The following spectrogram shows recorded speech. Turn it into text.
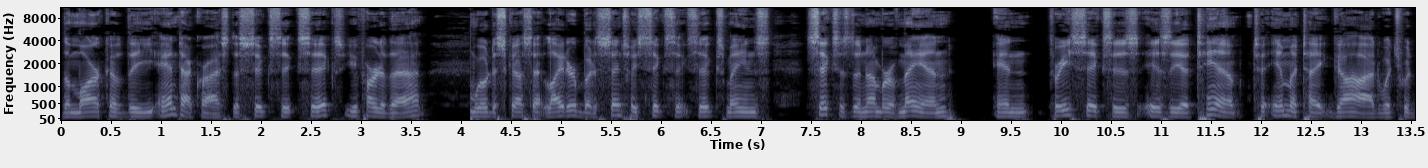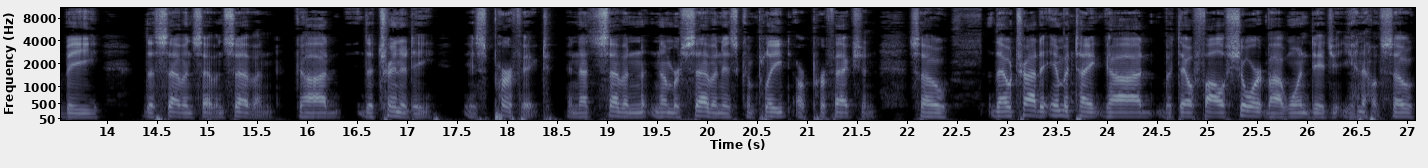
the mark of the Antichrist, the 666. You've heard of that. We'll discuss that later, but essentially 666 means six is the number of man, and three sixes is the attempt to imitate God, which would be the 777. God, the Trinity, is perfect, and that seven number seven is complete or perfection. So they'll try to imitate God, but they'll fall short by one digit, you know. So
